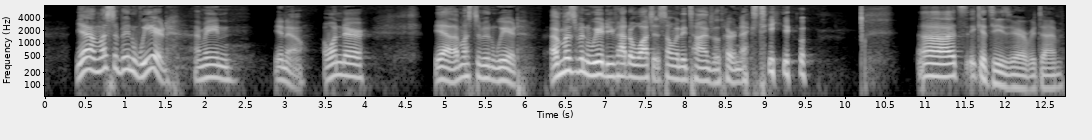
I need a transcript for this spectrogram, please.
yeah, it must have been weird. I mean, you know, I wonder. Yeah, that must have been weird. That must have been weird. You've had to watch it so many times with her next to you. Uh, it's it gets easier every time.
